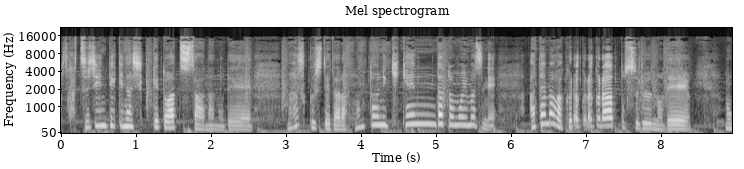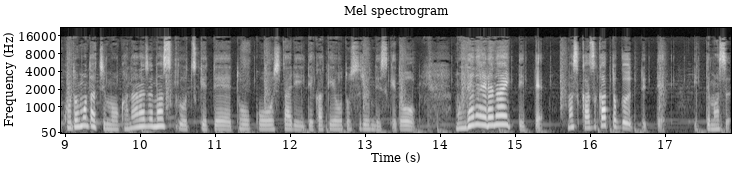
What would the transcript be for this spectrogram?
殺人的な湿気と暑さなのでマスクしてたら本当に危険だと思いますね。頭がクラクラクラっとするのでもう子どもたちも必ずマスクをつけて登校したり出かけようとするんですけどもういらないいらないって言ってマスク預かっとくって言って言ってます。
